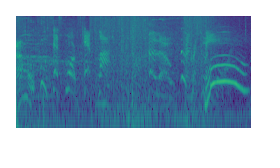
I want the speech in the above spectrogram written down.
Ow. Who says dwarves can't fly? Hello. Woo!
